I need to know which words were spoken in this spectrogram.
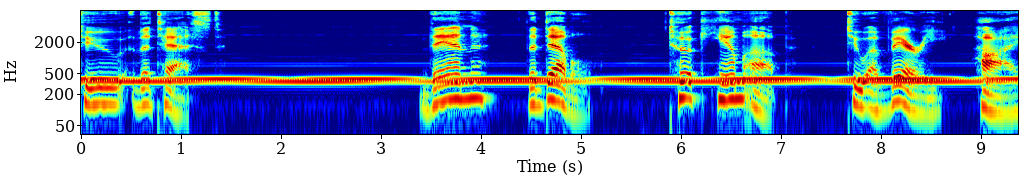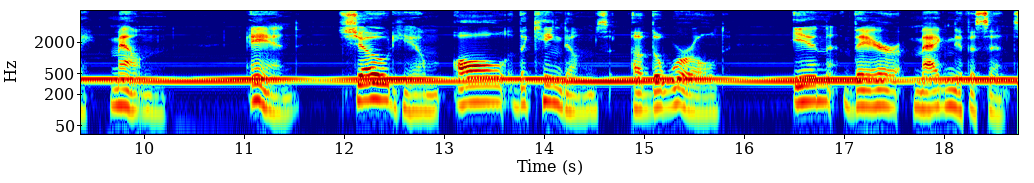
to the test. Then the devil took him up to a very high mountain and showed him all the kingdoms of the world in their magnificence.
